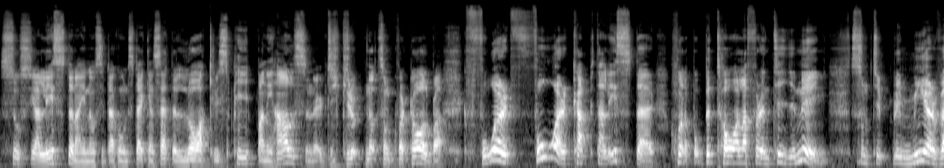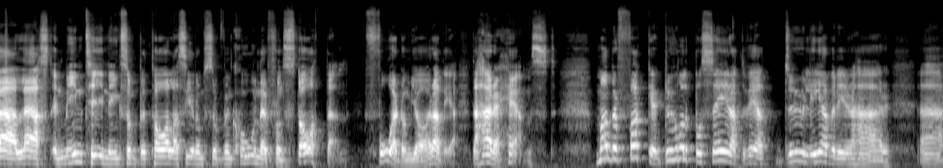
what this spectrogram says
socialisterna inom citationstecken, sätter lakritspipan i halsen när det dyker upp något som kvartal bara. Får, får kapitalister hålla på att betala för en tidning som typ blir mer välläst än min tidning som betalas genom subventioner från staten? Får de göra det? Det här är hemskt. Motherfucker, du håller på och säger att du vet, du lever i den här eh,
